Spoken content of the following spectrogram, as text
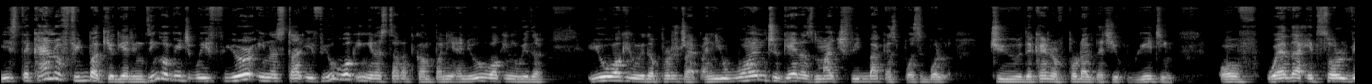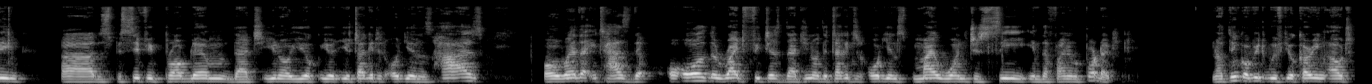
is the kind of feedback you're getting. Think of it if you're in a start, if you're working in a startup company and you're working with a you're working with a prototype and you want to get as much feedback as possible to the kind of product that you're creating, of whether it's solving uh, the specific problem that you know your, your, your targeted audience has, or whether it has the all the right features that you know the targeted audience might want to see in the final product. Now think of it if you're carrying out,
